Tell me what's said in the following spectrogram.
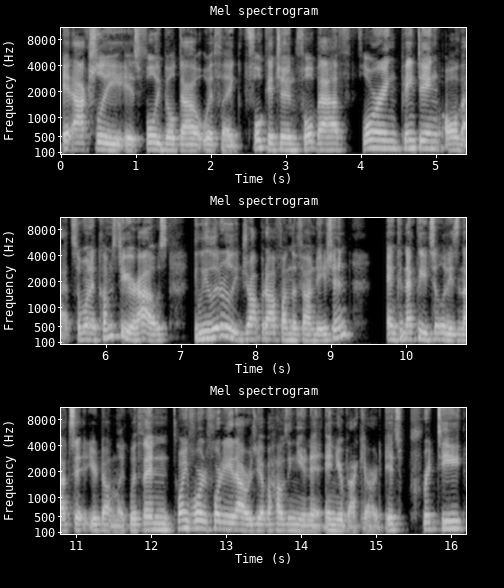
it actually is fully built out with like full kitchen full bath flooring painting all that. So when it comes to your house we literally drop it off on the foundation and connect the utilities and that's it. You're done. Like within 24 to 48 hours, you have a housing unit in your backyard. It's pretty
